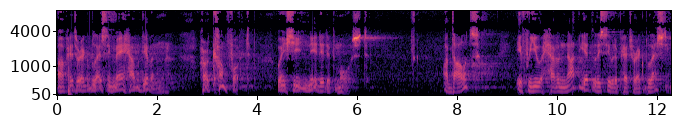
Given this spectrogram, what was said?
Uh, a patriarch blessing may have given her comfort when she needed it most. Adults if you have not yet received a patriarch blessing,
